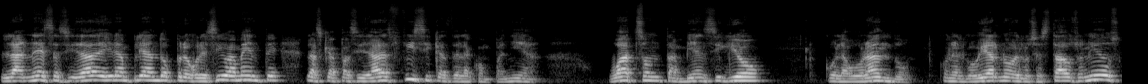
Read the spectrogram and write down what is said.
la necesidad de ir ampliando progresivamente las capacidades físicas de la compañía. Watson también siguió colaborando con el gobierno de los Estados Unidos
